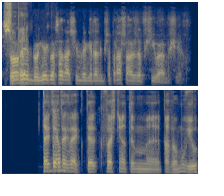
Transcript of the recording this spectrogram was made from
Sorry, drugiego seta się wygrali, przepraszam, że wsiłem się. Tak, tak, tak, tak, tak. Właśnie o tym e, Paweł mówił.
